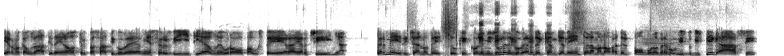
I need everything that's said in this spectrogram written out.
erano causati dai nostri passati governi asserviti a un'Europa austera e arcigna. Per mesi ci hanno detto che con le misure del governo del cambiamento e la manovra del popolo avremmo visto dispiegarsi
